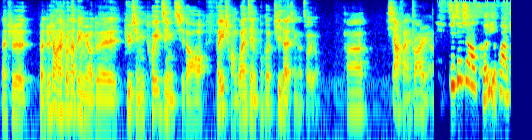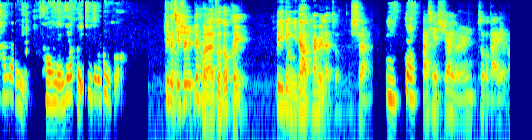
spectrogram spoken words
但是本质上来说，它并没有对剧情推进起到非常关键、不可替代性的作用。他下凡抓人，啊其实就是要合理化他们从人间回去这个动作。这个其实任何人来做都可以，不一定一定要 Terry 来做。是啊，嗯，对，而且需要有人做个白脸嘛。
